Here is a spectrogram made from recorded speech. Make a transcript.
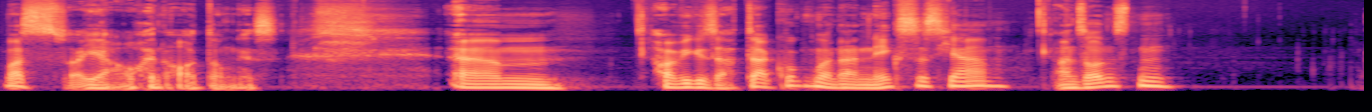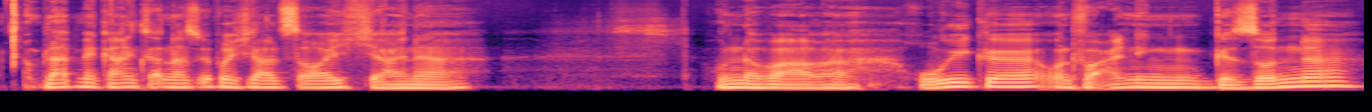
was ja auch in Ordnung ist. Ähm, aber wie gesagt, da gucken wir dann nächstes Jahr. Ansonsten bleibt mir gar nichts anderes übrig, als euch eine wunderbare, ruhige und vor allen Dingen gesunde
